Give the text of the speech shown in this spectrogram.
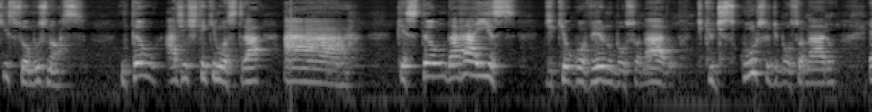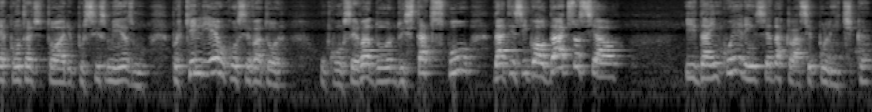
que somos nós. Então a gente tem que mostrar a questão da raiz de que o governo Bolsonaro, de que o discurso de Bolsonaro é contraditório por si mesmo, porque ele é um conservador, um conservador do status quo, da desigualdade social e da incoerência da classe política,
